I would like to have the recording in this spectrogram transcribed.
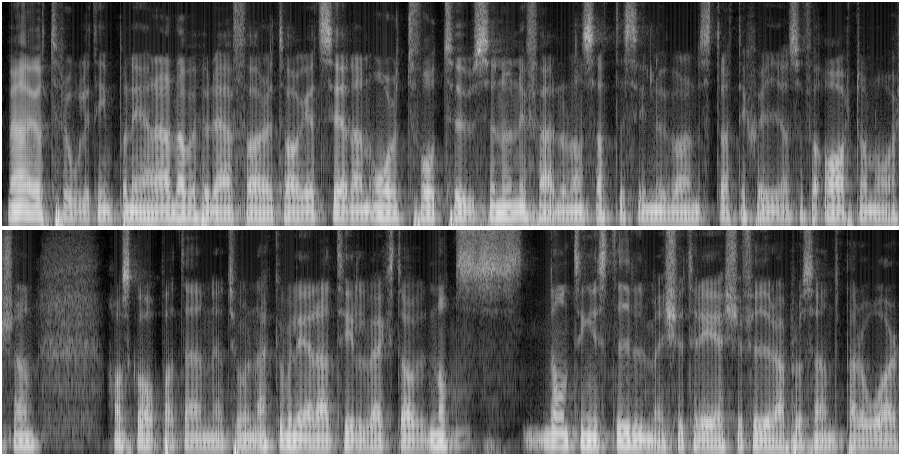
Men jag är otroligt imponerad av hur det här företaget sedan år 2000 ungefär, då de satte sin nuvarande strategi, alltså för 18 år sedan, har skapat en, jag tror en ackumulerad tillväxt av något, någonting i stil med 23-24% per år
